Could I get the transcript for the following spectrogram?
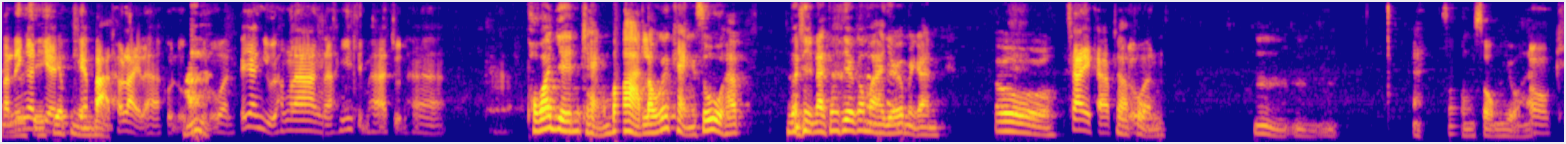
ตอนนี้เงินเยนเทียบบาทเท่าไหร่แล้วฮะคุณอ้วนก็ยังอยู่ข้างล่างนะยี่สิบห้าจุดห้าเพราะว่าเยนแข็งบาทเราก็แข็งสู้ครับตอนนี้นักท่องเที่ยวก็มาเยอะเหมือนกัน โอ้ใช่ครับคุณอ้วนอืมอืม ทรงทรงอยู่ฮะโอเค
